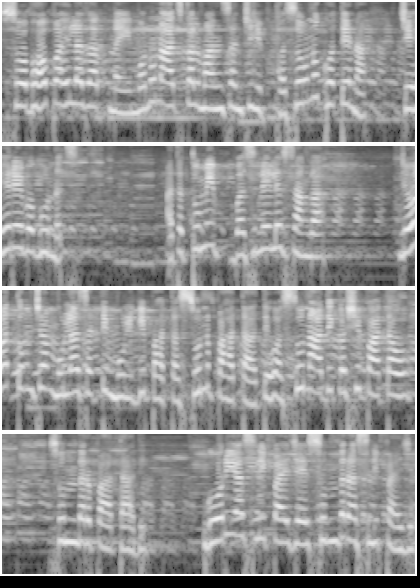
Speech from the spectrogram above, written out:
स्वभाव पाहिला जात नाही. म्हणून आजकाल माणसांची फसवणूक होते ना चेहरे बघूनच. आता तुम्ही बसलेले सांगा जेव्हा तुमच्या मुलासाठी मुलगी पाहता सून पाहता तेव्हा सून आधी कशी पाहता हो? सुंदर पाहता आधी. गोरी असली पाहिजे सुंदर असली पाहिजे.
